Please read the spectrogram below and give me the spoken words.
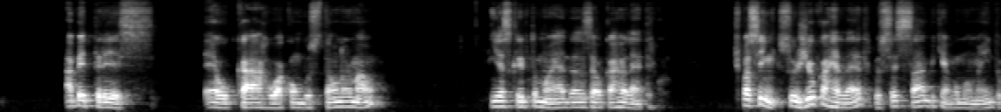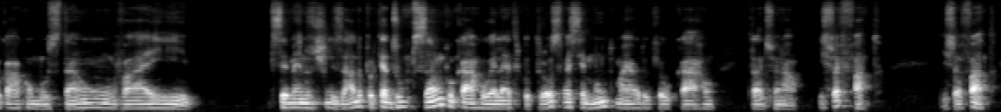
a B3 é o carro a combustão normal e as criptomoedas é o carro elétrico. Tipo assim, surgiu o carro elétrico, você sabe que em algum momento o carro a combustão vai ser menos utilizado, porque a disrupção que o carro elétrico trouxe vai ser muito maior do que o carro tradicional. Isso é fato. Isso é fato.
